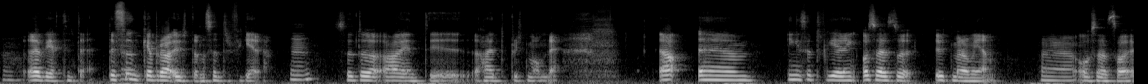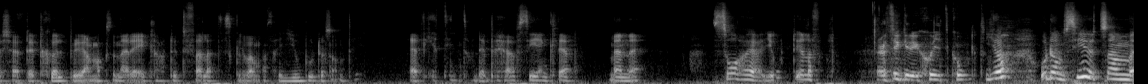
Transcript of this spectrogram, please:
Ja. Jag vet inte. Det funkar bra utan att centrifugera. Mm. Så då har jag inte, har jag inte brytt mig om det. Ja, ehm, ingen certifiering och sen så ut med dem igen. Eh, och sen så har jag kört ett sköljprogram också när det är klart utifall att det skulle vara massa jord och sånt i. Jag vet inte om det behövs egentligen. Men eh, så har jag gjort i alla fall. Jag tycker det är skitcoolt. Ja, och de ser ut som,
